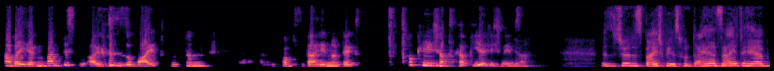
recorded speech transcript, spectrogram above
aber irgendwann bist du so weit. Und dann, kommst du da hin und denkst, okay, ich habe es kapiert, ich nehme es. Ja. Also ein schönes Beispiel ist von deiner Seite her.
